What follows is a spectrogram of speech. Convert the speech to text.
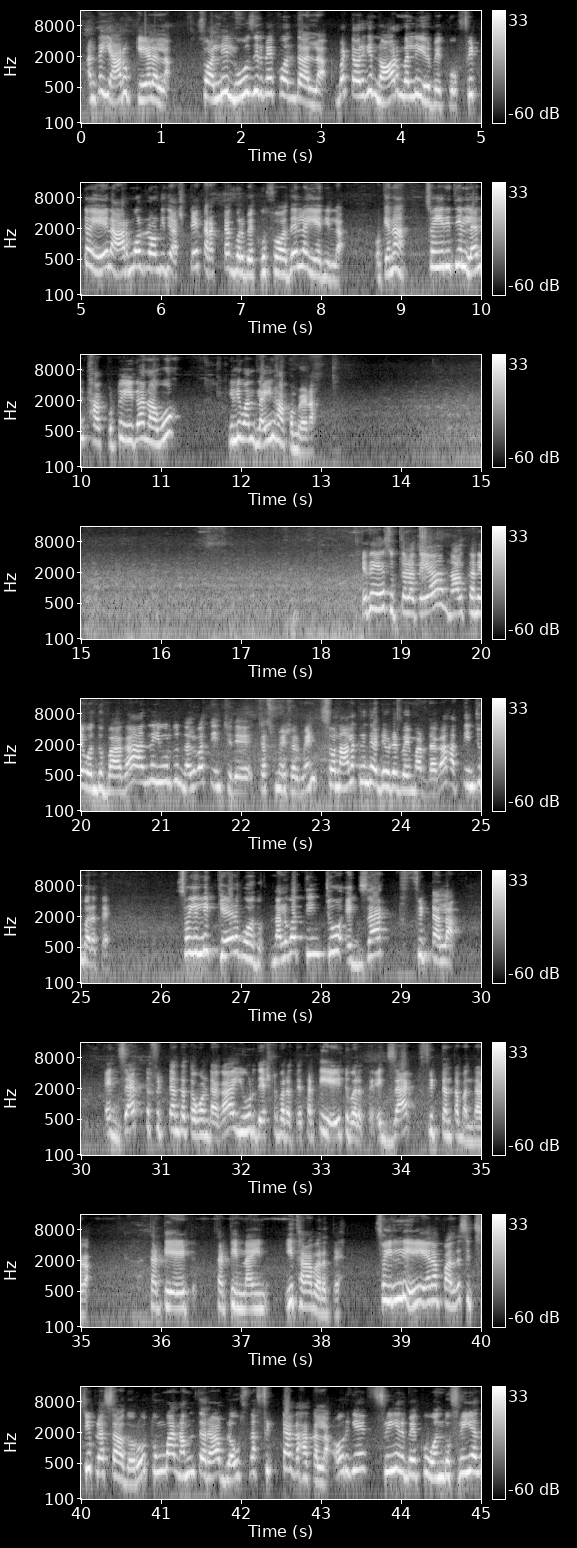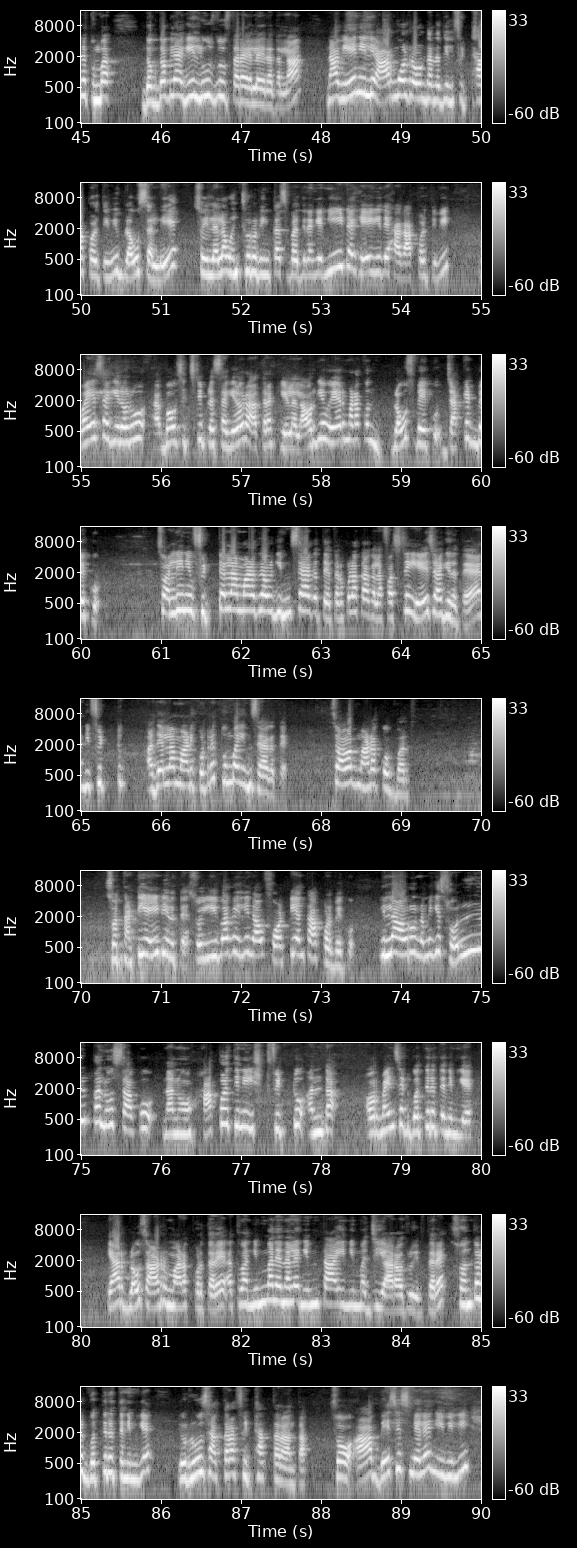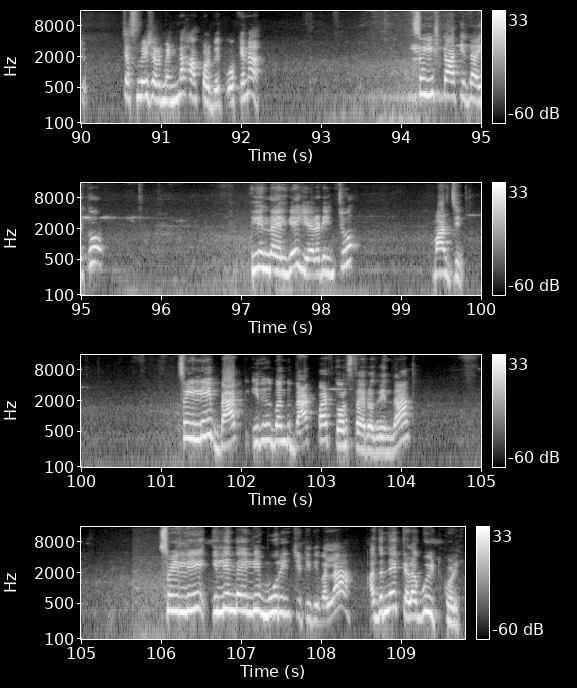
ಅಂತ ಯಾರು ಕೇಳಲ್ಲ. ಸೊ ಅಲ್ಲಿ ಲೂಸ್ ಇರಬೇಕು ಅಂತ ಅಲ್ಲ ಬಟ್ ಅವರಿಗೆ ನಾರ್ಮಲ್ಲಿ ಇರಬೇಕು. ಫಿಟ್ ಏನು ಆರ್ಮೋಲ್ ರೌಂಡ್ ಇದೆ ಅಷ್ಟೇ ಕರೆಕ್ಟಾಗಿ ಬರಬೇಕು. ಸೊ ಅದೆಲ್ಲ ಏನಿಲ್ಲ. ಓಕೆನಾ ಸೊ ಈ ರೀತಿ ಲೆಂತ್ ಹಾಕ್ಬಿಟ್ಟು ಈಗ ನಾವು ಇಲ್ಲಿ ಒಂದು ಲೈನ್ ಹಾಕೊಂಡ್ಬಿಡೋಣ ಎದೆಯ ಸುತ್ತಳತೆಯ ನಾಲ್ಕನೇ ಒಂದು ಭಾಗ. ಅಂದ್ರೆ ಇವ್ರದ್ದು ನಲ್ವತ್ತು ಇಂಚ್ ಇದೆ ಚೆಸ್ಟ್ ಮೆಷರ್ಮೆಂಟ್ ಸೊ ನಾಲ್ಕರಿಂದ ಡಿವೈಡೆಡ್ ಬೈ ಮಾಡಿದಾಗ ಹತ್ತು ಇಂಚು ಬರುತ್ತೆ. ಸೊ ಇಲ್ಲಿ ಕೇಳ್ಬೋದು, ನಲ್ವತ್ತು ಇಂಚು ಎಕ್ಸಾಕ್ಟ್ ಫಿಟ್ ಅಲ್ಲ. ಎಕ್ಸಾಕ್ಟ್ ಫಿಟ್ ಅಂತ ತಗೊಂಡಾಗ ಇವ್ರದ್ದು ಎಷ್ಟು ಬರುತ್ತೆ? ತರ್ಟಿ ಏಟ್ ಬರುತ್ತೆ. ಎಕ್ಸಾಕ್ಟ್ ಫಿಟ್ ಅಂತ ಬಂದಾಗ. ತರ್ಟಿ ಏಟ್ ತರ್ಟಿ ನೈನ್ ಈ ತರ ಬರುತ್ತೆ. ಸೊ ಇಲ್ಲಿ ಏನಪ್ಪಾ ಅಂದ್ರೆ ಸಿಕ್ಸ್ಟಿ ಪ್ಲಸ್ ಆದವರು ತುಂಬಾ ನಮ್ ತರ ಬ್ಲೌಸ್ನ ಫಿಟ್ ಆಗಿ ಹಾಕಲ್ಲ. ಅವ್ರಿಗೆ ಫ್ರೀ ಇರಬೇಕು. ಒಂದು ಫ್ರೀ ಅಂದ್ರೆ ತುಂಬಾ ದೊಗ್ ದೊಗ್ಲೆ ಆಗಿ ಲೂಸ್ ಲೂಸ್ ತರ ಎಲ್ಲ ಇರೋದಲ್ಲ. ನಾವ್ ಏನ್ ಇಲ್ಲಿ ಆರ್ಮೋಲ್ ರೌಂಡ್ ಅನ್ನೋದು ಇಲ್ಲಿ ಫಿಟ್ ಹಾಕೊಳ್ತೀವಿ ಬ್ಲೌಸ್ ಅಲ್ಲಿ. ಸೊ ಇಲ್ಲೆಲ್ಲ ಒಂಚೂರು ರಿಂಕಲ್ಸ್ ಬರ್ದಿರಂಗೆ ನೀಟಾಗಿ ಹೇಗಿದೆ ಹಾಗೆ ಹಾಕೊಳ್ತೀವಿ. ವಯಸ್ಸಾಗಿರೋರು ಅಬೌವ್ ಸಿಕ್ಸ್ಟಿ ಪ್ಲಸ್ ಆಗಿರೋರು ಆ ತರ ಕೇಳಲ್ಲ. ಅವ್ರಿಗೆ ವೇರ್ ಮಾಡಕ್ ಬ್ಲೌಸ್ ಬೇಕು ಜಾಕೆಟ್ ಬೇಕು. ಸೊ ಅಲ್ಲಿ ನೀವು ಫಿಟ್ ಎಲ್ಲ ಮಾಡಿದ್ರೆ ಅವ್ರಿಗೆ ಹಿಂಸೆ ಆಗುತ್ತೆ, ತಡ್ಕೊಳಕ್ ಆಗಲ್ಲ. ಫಸ್ಟ್ ಏಜ್ ಆಗಿರುತ್ತೆ, ನೀವು ಫಿಟ್ ಅದೆಲ್ಲ ಮಾಡಿಕೊಟ್ರೆ ತುಂಬಾ ಹಿಂಸೆ ಆಗುತ್ತೆ. ಸೊ ಅವಾಗ ಮಾಡಕ್ ಹೋಗ್ಬಾರ್ದು. ಸೊ ತರ್ಟಿ ಏಟ್ ಇರುತ್ತೆ. ಸೊ ಇವಾಗ ಇಲ್ಲಿ ನಾವು ಫಾರ್ಟಿ ಅಂತ ಹಾಕೊಳ್ಬೇಕು. ಇಲ್ಲ, ಅವರು ನಮಗೆ ಸ್ವಲ್ಪ ಲೂಸ್ ಸಾಕು. ನಾನು ಹಾಕೊಳ್ತೀನಿ ಇಷ್ಟು ಫಿಟ್ಟು ಅಂತ ಅವ್ರ ಮೈಂಡ್ ಸೆಟ್ ಗೊತ್ತಿರುತ್ತೆ ನಿಮಗೆ. ಯಾರು ಬ್ಲೌಸ್ ಆರ್ಡರ್ ಮಾಡಕ್ ಕೊಡ್ತಾರೆ ಅಥವಾ ನಿಮ್ಮ ಮನೆಯಲ್ಲೇ ನಿಮ್ಮ ತಾಯಿ, ನಿಮ್ಮ ಅಜ್ಜಿ ಯಾರಾದ್ರೂ ಇರ್ತಾರೆ. ಸೊ ಅಂತವ್ರಿಗೆ ಗೊತ್ತಿರುತ್ತೆ ನಿಮಗೆ ಇವ್ರು ಲೂಸ್ ಹಾಕ್ತಾರ ಫಿಟ್ ಹಾಕ್ತಾರ ಅಂತ. ಸೊ ಆ ಬೇಸಿಸ್ ಮೇಲೆ ನೀವು ಇಲ್ಲಿ ಚಸ್ ಮೆಷರ್ಮೆಂಟ್ನ ಹಾಕೊಳ್ಬೇಕು ಓಕೆನಾ ಸೊ ಇಷ್ಟ ಹಾಕಿದ್ದಾಯ್ತು. ಇಲ್ಲಿಂದ ಇಲ್ಲಿಗೆ ಎರಡು ಇಂಚು ಮಾರ್ಜಿನ್ ಸೊ ಇಲ್ಲಿ ಬ್ಯಾಕ್ ಇದು ಬಂದು ಬ್ಯಾಕ್ ಪಾರ್ಟ್ ತೋರಿಸ್ತಾ ಇರೋದ್ರಿಂದ. ಸೊ ಇಲ್ಲಿ, ಇಲ್ಲಿಂದ ಇಲ್ಲಿ ಮೂರ್ ಇಂಚ್ ಇಟ್ಟಿದೀವಲ್ಲ, ಅದನ್ನೇ ಕೆಳಗೂ ಇಟ್ಕೊಳ್ಳಿ.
